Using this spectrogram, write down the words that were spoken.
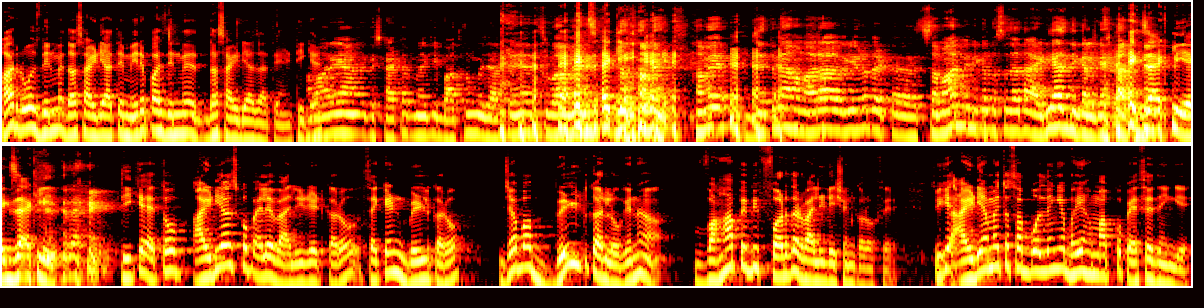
हर रोज दिन में दस आइडिया आते हैं मेरे पास दिन में दस आइडियाज़ आते हैं ठीक है? हमारे यहाँ एक स्टार्टअप में कि बाथरूम में जाते हैं सुबह में। Exactly. तो हमें, हमें जितना हमारा यू नो दैट सामान में निकलता उससे ज़्यादा आइडियाज़ निकल के एग्जैक्टली एग्जैक्टली ठीक है तो आइडियाज़ को पहले वैलिडेट करो सेकंड बिल्ड करो। जब आप बिल्ड कर लोगे ना वहाँ पे भी फर्दर वैलिडेशन करो फिर। क्योंकि आइडिया में तो सब बोल देंगे भाई हम आपको पैसे देंगे।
